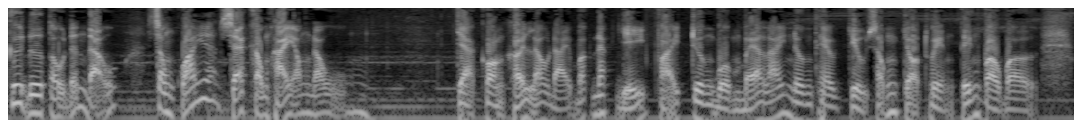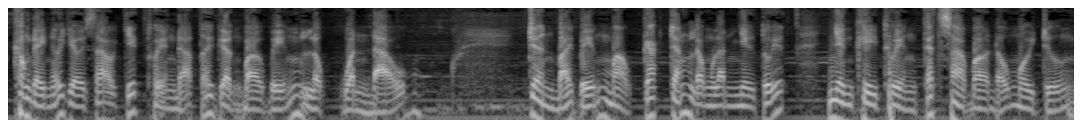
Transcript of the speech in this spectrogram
Cứ đưa tôi đến đảo. Sông khoái sẽ không hại ông đâu. Cha con khởi lao đại bất đắc dĩ, Phải trương buồm bẻ lái nương theo chiều sóng cho thuyền tiến vào bờ. Không đầy nửa giờ sau, Chiếc thuyền đã tới gần bờ biển lục Quỳnh đảo trên bãi biển màu cát trắng long lanh như tuyết. Nhưng khi thuyền cách xa bờ độ mười trượng,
